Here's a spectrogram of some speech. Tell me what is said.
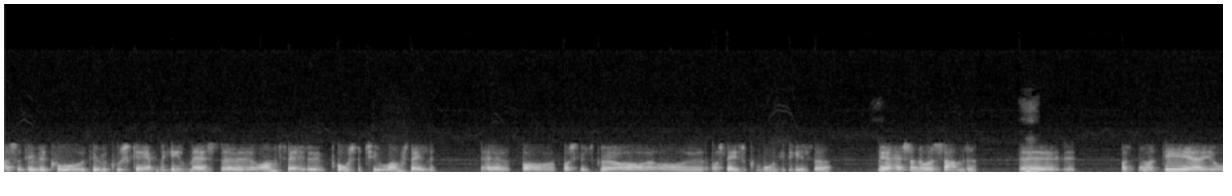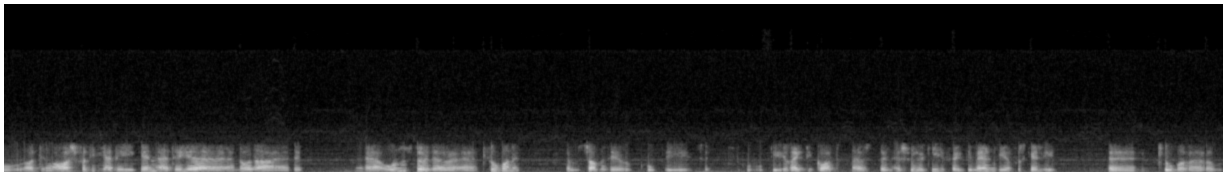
altså det vil kunne, det vil kunne skabe en hel masse øh, omtale, positiv omtale øh, for Skelskør og, og, og Slagelse Kommune i det hele taget, ved at have sådan noget samlet. Mm. Øh, og, og det er jo og det, også fordi, at det igen at det her er noget, der er, det er understøttet af klubberne, jamen, så vil det jo kunne blive, kunne blive rigtig godt, altså den her synergieffekt imellem de her forskellige øh, klubber, der er derude.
